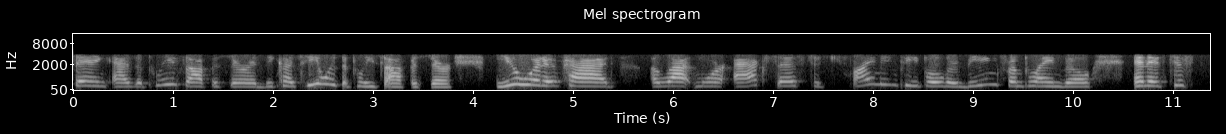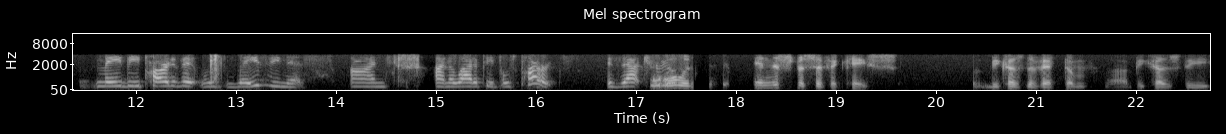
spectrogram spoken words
saying as a police officer and because he was a police officer you would have had a lot more access to finding people or being from Plainville and it just maybe part of it was laziness on on a lot of people's parts. Is that true? Well, in this specific case, because the victim, uh, because the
